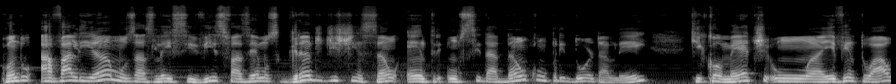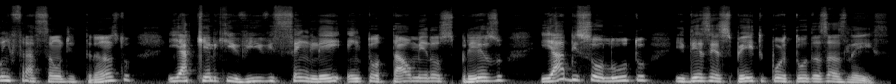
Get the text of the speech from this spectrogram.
Quando avaliamos as leis civis, fazemos grande distinção entre um cidadão cumpridor da lei que comete uma eventual infração de trânsito e aquele que vive sem lei em total menosprezo e absoluto e desrespeito por todas as leis.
